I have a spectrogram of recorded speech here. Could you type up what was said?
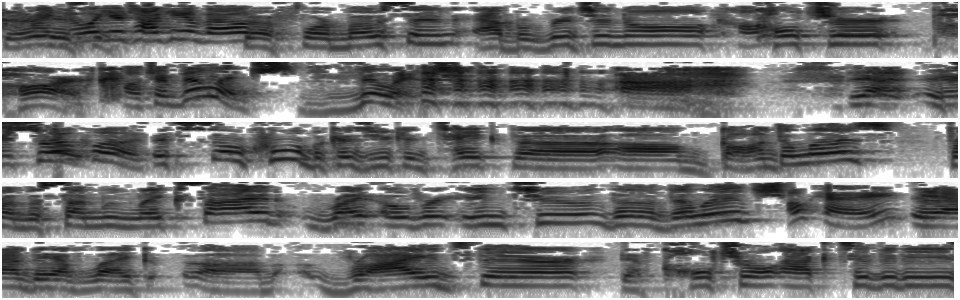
There I know what the- you're talking about. the Formosan Aboriginal Culture- Culture Park Culture Village. Village. ah. Yeah, it's so close. It's so cool because you can take the um, gondolas from the Sun Moon Lake side right over into the village. Okay. And they have like um, rides there. They have cultural activities.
